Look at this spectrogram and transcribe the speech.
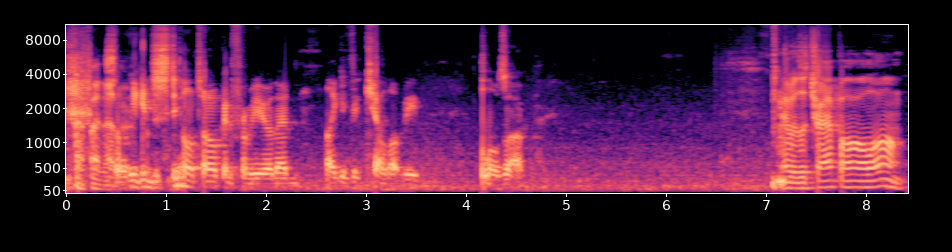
I find that. So he can just steal a token from you. Then, like, if you kill him, he blows up. It was a trap all along.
